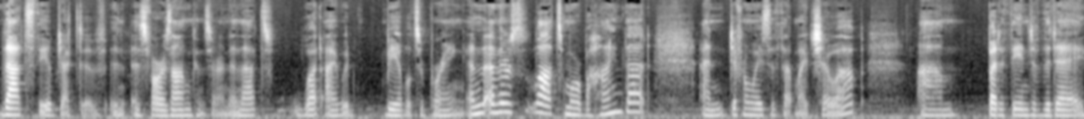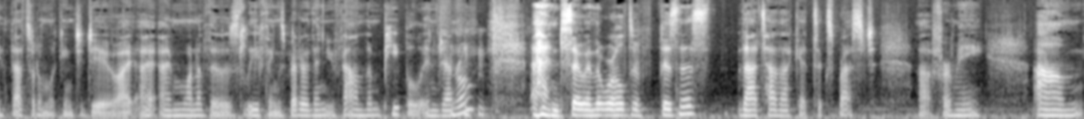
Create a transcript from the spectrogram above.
that's the objective as far as I'm concerned, and that's what I would be able to bring. And, and there's lots more behind that, and different ways that that might show up. Um, but at the end of the day, that's what I'm looking to do. I, am one of those leave things better than you found them people in general. and so in the world of business, that's how that gets expressed uh, for me. Um,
